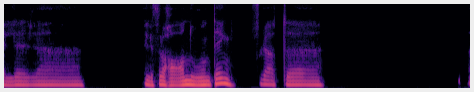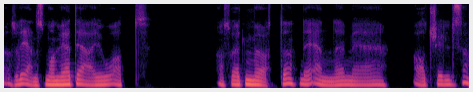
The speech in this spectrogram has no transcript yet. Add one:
eller, uh, eller for å ha noen ting. Fordi at uh, altså Det eneste man vet, det er jo at altså et møte, det ender med atskillelse.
